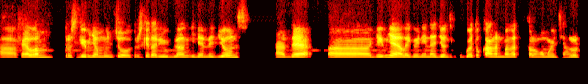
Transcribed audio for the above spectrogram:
uh, film terus gamenya muncul. Terus kita dibilang Indiana Jones ada uh, gamenya Lego Indiana Jones gitu. Gue tuh kangen banget kalau ngomongin childhood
